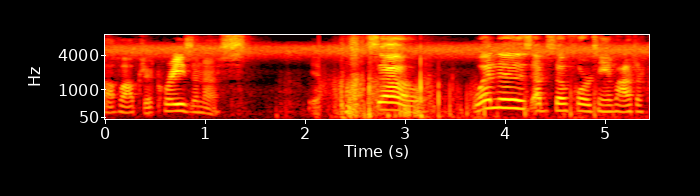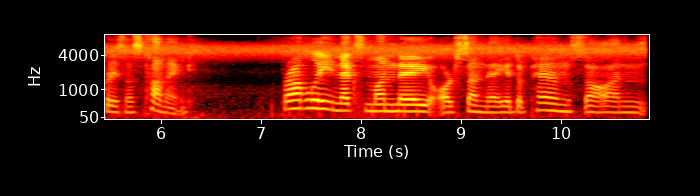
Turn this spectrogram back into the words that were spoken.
of Object Craziness. Yeah. So, when is episode 14 of Object Craziness coming? Probably next Monday or Sunday. It depends on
